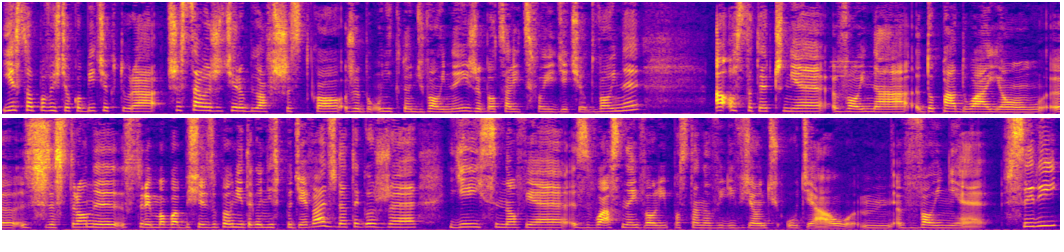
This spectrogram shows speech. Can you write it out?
Jest to opowieść o kobiecie, która przez całe życie robiła wszystko, żeby uniknąć wojny i żeby ocalić swoje dzieci od wojny a ostatecznie wojna dopadła ją y, ze strony, z której mogłaby się zupełnie tego nie spodziewać, dlatego że jej synowie z własnej woli postanowili wziąć udział mm, w wojnie w Syrii.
